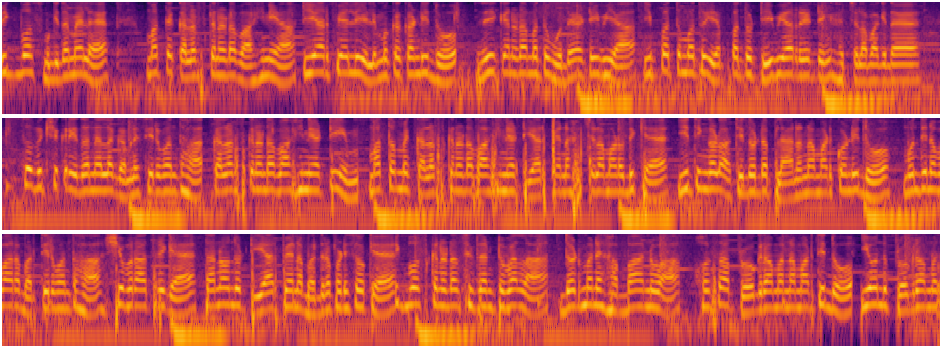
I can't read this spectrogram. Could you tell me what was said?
ಬಿಗ್ ಬಾಸ್ ಮುಗಿದ ಮೇಲೆ ಮತ್ತೆ ಕಲರ್ಸ್ ಕನ್ನಡ ವಾಹಿನಿಯ ಟಿ ಆರ್ ಪಿಯಲ್ಲಿ ಇಳಿಮುಖ ಕಂಡಿದ್ದು ಜಿ ಕನ್ನಡ ಮತ್ತು ಉದಯ ಟಿವಿಯ ಇಪ್ಪತ್ತು ಮತ್ತು ಎಪ್ಪತ್ತು ಟಿವಿಆರ್ ರೇಟಿಂಗ್ ಹೆಚ್ಚಳವಾಗಿದೆ. ಸೊ ವೀಕ್ಷಕರು, ಇದನ್ನೆಲ್ಲ ಗಮನಿಸಿರುವಂತಹ ಕಲರ್ಸ್ ಕನ್ನಡ ವಾಹಿನಿಯ ಟೀಮ್ ಮತ್ತೊಮ್ಮೆ ಕಲರ್ಸ್ ಕನ್ನಡ ವಾಹಿನಿಯ ಟಿ ಆರ್ ಪಿಯನ್ನು ಹೆಚ್ಚಳ ಮಾಡೋದಕ್ಕೆ ಈ ತಿಂಗಳು ಅತಿ ದೊಡ್ಡ ಪ್ಲಾನ್ ಅನ್ನ ಮಾಡಿಕೊಂಡಿದ್ದು, ಮುಂದಿನ ವಾರ ಬರ್ತಿರುವಂತಹ ಶಿವರಾತ್ರಿಗೆ ತನ್ನ ಒಂದು ಟಿ ಆರ್ ಪಿಯನ್ನು ಭದ್ರಪಡಿಸೋಕೆ ಬಿಗ್ ಬಾಸ್ ಕನ್ನಡ ಸೀಸನ್ ಟ್ವೆಲ್ನ ದೊಡ್ಡ ಮನೆ ಹಬ್ಬ ಅನ್ನುವ ಹೊಸ ಪ್ರೋಗ್ರಾಮ್ ಅನ್ನ ಮಾಡ್ತಿದ್ದು. ಈ ಒಂದು ಪ್ರೋಗ್ರಾಮ್ನ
